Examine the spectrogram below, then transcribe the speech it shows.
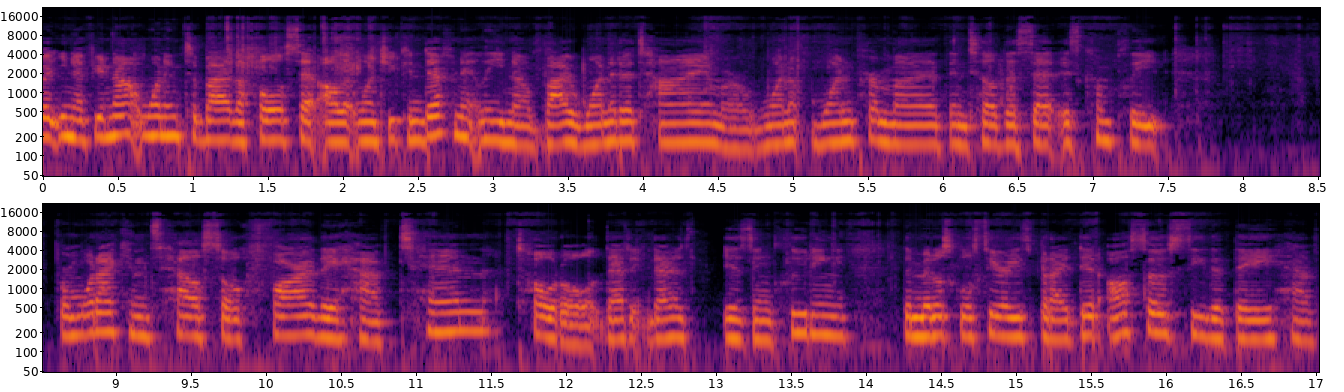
But, you know, if you're not wanting to buy the whole set all at once, you can definitely, you know, buy one at a time or one, one per month until the set is complete. From what I can tell so far, they have 10 total. That, that is, including the middle school series, but I did also see that they have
